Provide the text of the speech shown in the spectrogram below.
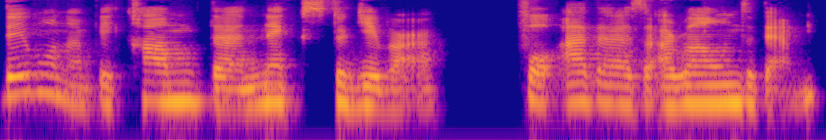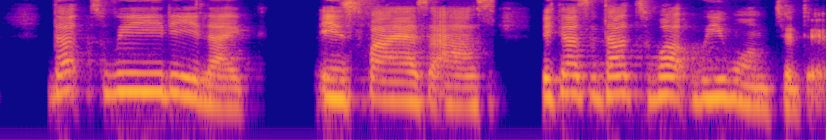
they want to become the next giver for others around them, that's really like inspires us because that's what we want to do.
